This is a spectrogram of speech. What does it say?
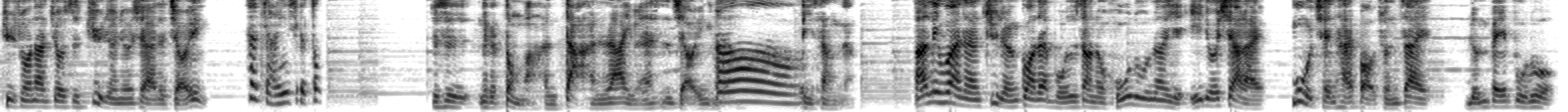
据说那就是巨人留下来的脚印。他的脚印是个洞就是那个洞嘛，很大，很大，以为那是脚印，哦，地上的。而另外呢，巨人挂在脖子上的葫芦呢，也遗留下来，目前还保存在伦卑部落，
